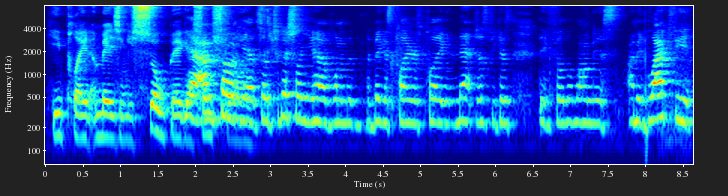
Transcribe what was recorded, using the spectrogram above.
He played amazing. He's so big Yeah, and I'm so so strong. yeah. So traditionally, you have one of the, the biggest players playing in net just because they fill the longest. I mean, Blackfeet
